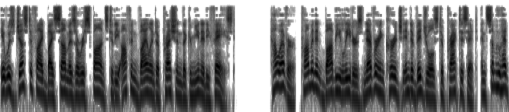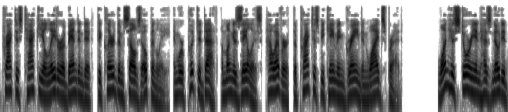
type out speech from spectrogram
It was justified by some as a response to the often violent oppression the community faced. However, prominent Babi leaders never encouraged individuals to practice it, and some who had practiced taqiyya later abandoned it, declared themselves openly, and were put to death. Among Azalis, however, the practice became ingrained and widespread. One historian has noted,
